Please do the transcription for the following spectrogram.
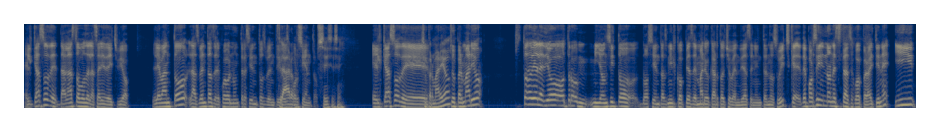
el caso de The Last of Us de la serie de HBO. Levantó las ventas del juego en un 322%. Claro. Sí, sí, sí. El caso de Super Mario. Super Mario pues, todavía le dio otro milloncito, 200 mil copias de Mario Kart 8 vendidas en Nintendo Switch, que de por sí no necesita ese juego, pero ahí tiene. Y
